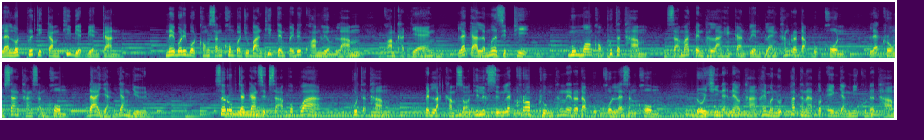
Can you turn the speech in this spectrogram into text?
และลดพฤติกรรมที่เบียดเบียนกัน ในบริบทของสังคมปัจจุบันที่เต็มไปด้วยความเหลื่อมล้ำ ความขัดแย้ง และการละเมิดสิทธิ มุมมองของพุทธธรรม สามารถเป็นพลังแห่งการเปลี่ยนแปลงทั้งระดับบุคคล และโครงสร้างทางสังคมได้อย่างยั่งยืน สรุปจากการศึกษาพบว่า พุทธธรรมเป็นหลักคำสอนที่ลึกซึ้งและครอบคลุมทั้งในระดับบุคคลและสังคม โดยชี้แนะแนวทางให้มนุษย์พัฒนาตนเองอย่างมีคุณธรรม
